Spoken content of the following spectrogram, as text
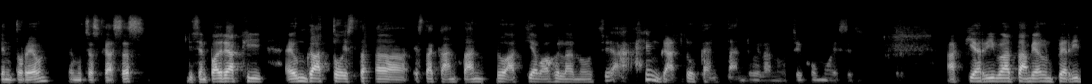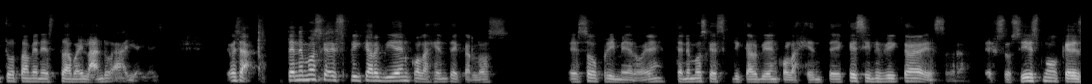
en Torreón, en muchas casas. Dicen, padre, aquí hay un gato, está, está cantando aquí abajo en la noche. Ah, hay un gato cantando en la noche, ¿cómo es eso? Aquí arriba también un perrito también está bailando. Ay, ay, ay. O sea, tenemos que explicar bien con la gente, Carlos, eso primero, ¿eh? Tenemos que explicar bien con la gente qué significa eso, ¿verdad? Exorcismo, qué,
